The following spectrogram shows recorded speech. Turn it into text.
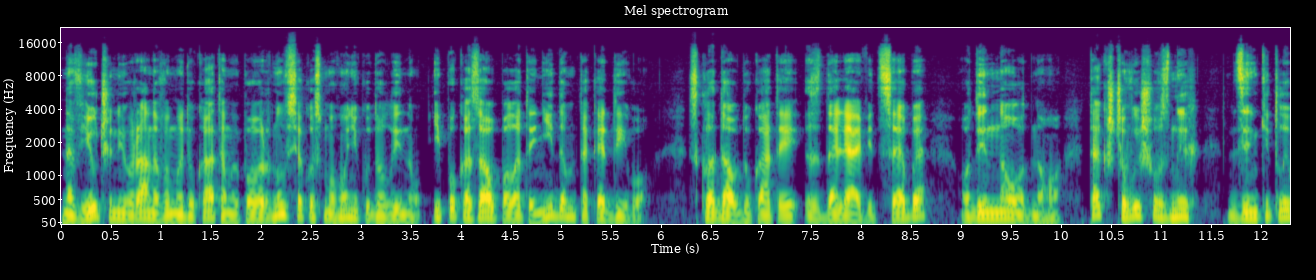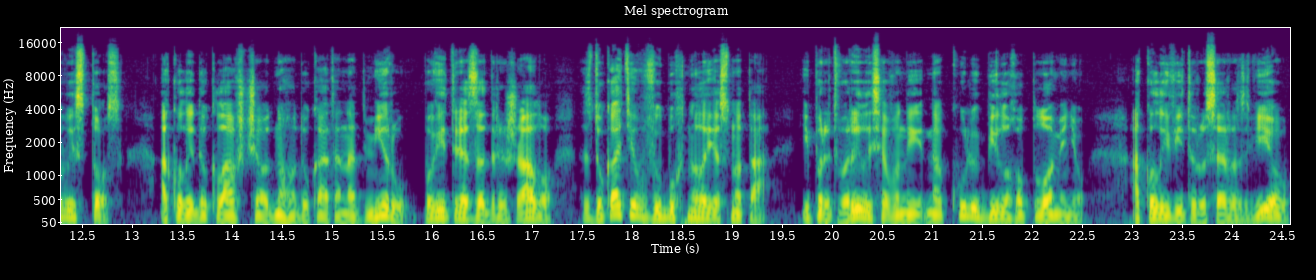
Нав'ючений урановими дукатами повернувся космогонік у долину і показав палатинідам таке диво складав дукати здаля від себе один на одного, так що вийшов з них дзенькітливий стос. А коли доклав ще одного дуката надміру, повітря задрижало, з дукатів вибухнула яснота, і перетворилися вони на кулю білого пломіню. А коли вітер усе розвіяв,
